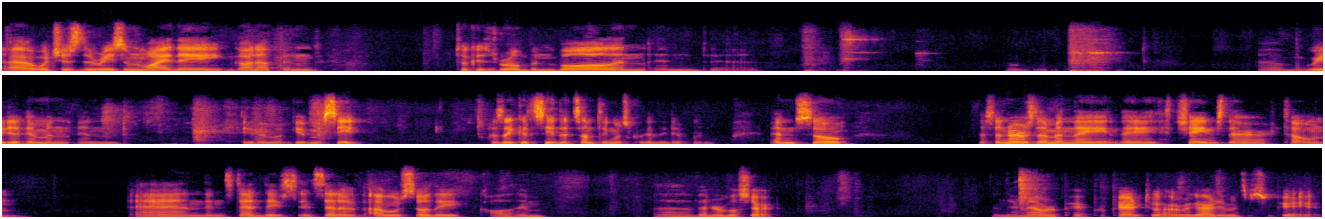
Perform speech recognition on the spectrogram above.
Uh, which is the reason why they got up and took his robe and bowl and and uh, um, greeted him and, and gave him gave him a seat because they could see that something was clearly different. And so this unnerves them, and they they change their tone and instead they instead of Avuso they call him uh, Venerable Sir, and they're now repa- prepared to regard him as a superior.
